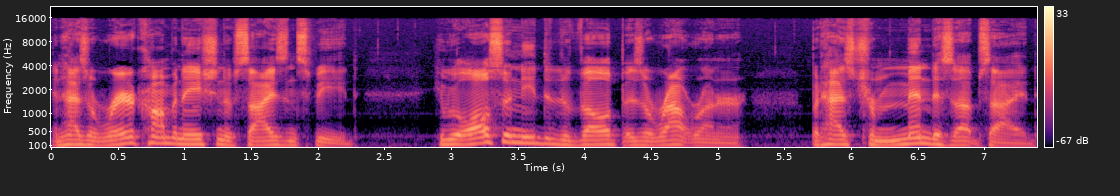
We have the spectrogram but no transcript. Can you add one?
and has a rare combination of size and speed. He will also need to develop as a route runner, but has tremendous upside,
